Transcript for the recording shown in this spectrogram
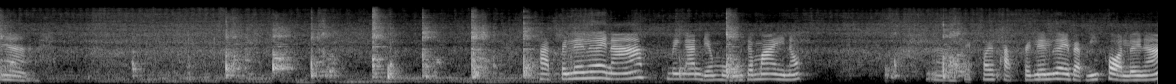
เนี่ย ผัดไปเรื่อยๆนะ ไม่งั้นเดี๋ยวหมูจะไหม้เนาะอ่าค่อยๆผัดไปเรื่อยๆ แบบนี้ก่อนเลยนะ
